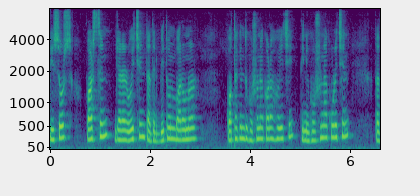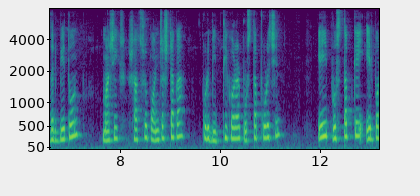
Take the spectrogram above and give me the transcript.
রিসোর্স পার্সন যারা রয়েছেন তাদের বেতন বাড়ানোর কথা কিন্তু ঘোষণা করা হয়েছে। তিনি ঘোষণা করেছেন, তাদের বেতন মাসিক সাতশো পঞ্চাশ টাকা করে বৃদ্ধি করার প্রস্তাব করেছেন। এই প্রস্তাবকেই এরপর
